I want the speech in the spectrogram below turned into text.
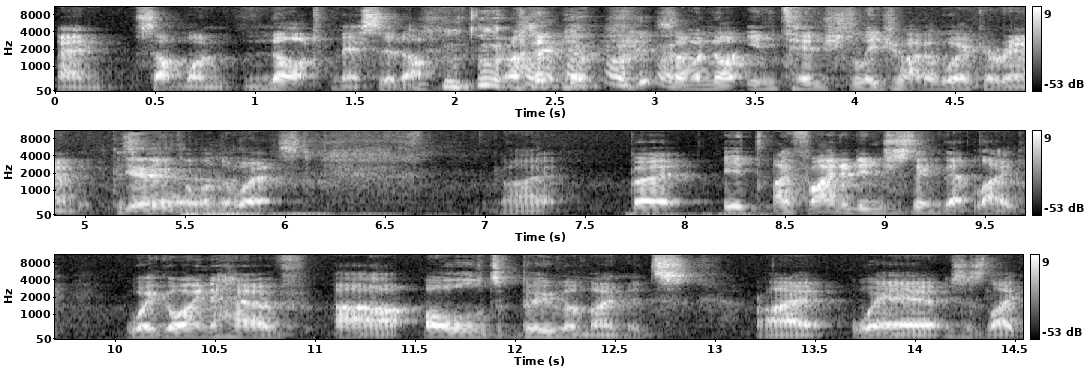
and someone not mess it up, right? someone not intentionally try to work around it because Yeah. people are the worst, right? But it, I find it interesting that like we're going to have uh, old boomer moments, right, where it's just like.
